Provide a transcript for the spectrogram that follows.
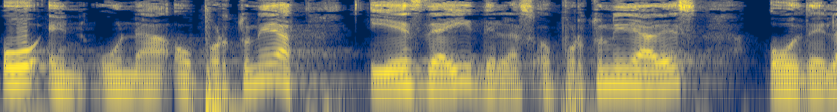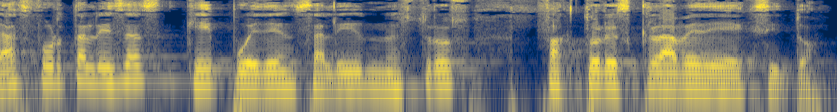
o en una oportunidad. Y es de ahí, de las oportunidades o de las fortalezas, que pueden salir nuestros factores clave de éxito.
